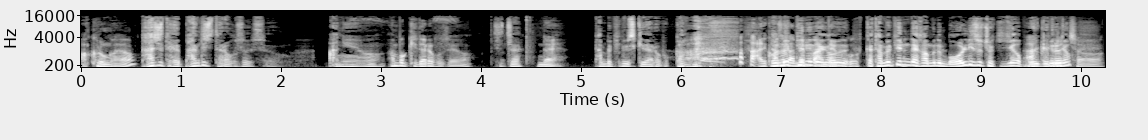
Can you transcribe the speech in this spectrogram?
아, 그런가요? 다시 대, 반드시 대라고 써 있어요. 아니에요. 한번 기다려 보세요. 진짜? 네. 담배 피면서 기다려볼까? 아니, 담배 피는 데 가면. 그러니까 담배 피는 데 가면은 멀리서 저 기계가 아, 보이거든요. 그렇죠.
